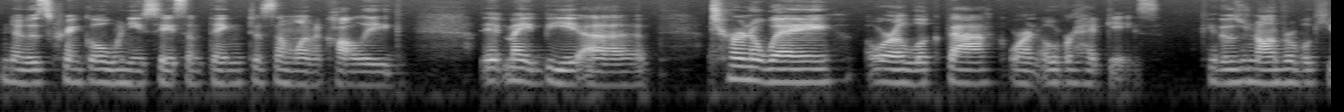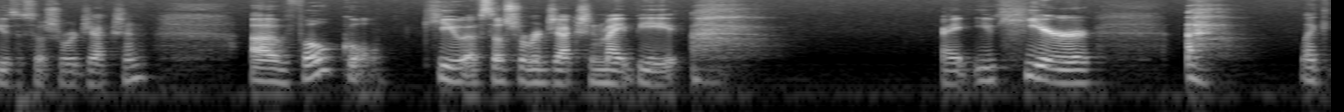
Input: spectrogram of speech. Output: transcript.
nose crinkle when you say something to someone, a colleague. It might be a turn away or a look back or an overhead gaze. Okay, those are nonverbal cues of social rejection. A vocal cue of social rejection might be, right? You hear, like,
